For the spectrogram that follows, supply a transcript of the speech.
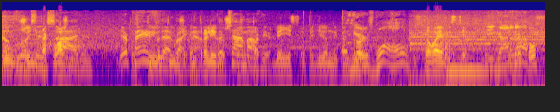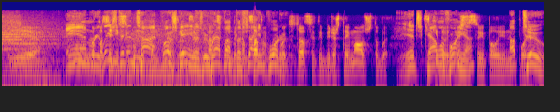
ну, уже не так важно, то ты, ты уже контролируешь, скажем так. У тебя есть определенный контроль уставаемости игроков и ну, на последних секундах, например, за 15 секунд до конца, там, в какой ситуации ты берешь тайм-аут, чтобы скидывать между свои половины поля.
